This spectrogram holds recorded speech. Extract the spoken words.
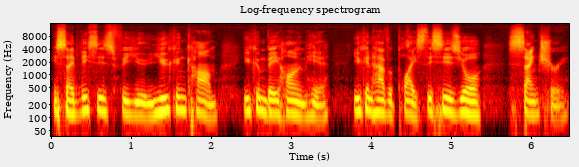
You say, This is for you. You can come, you can be home here, you can have a place. This is your sanctuary.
